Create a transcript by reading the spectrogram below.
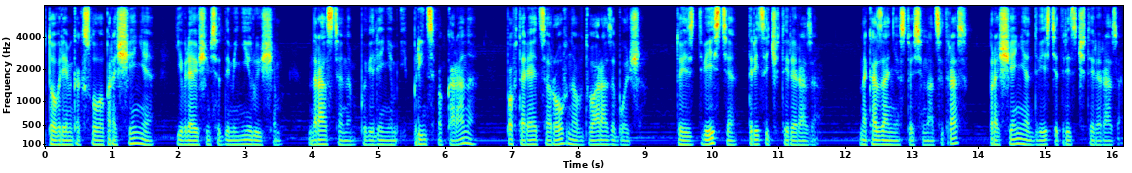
в то время как слово «прощение», являющимся доминирующим нравственным повелением и принципом Корана, повторяется ровно в два раза больше, то есть 234 раза. Наказание 117 раз, прощение 234 раза.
